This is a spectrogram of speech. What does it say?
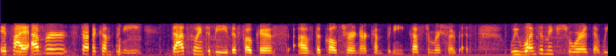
if I ever start a company, that's going to be the focus of the culture in our company, customer service. We want to make sure that we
